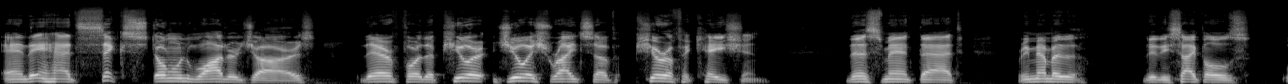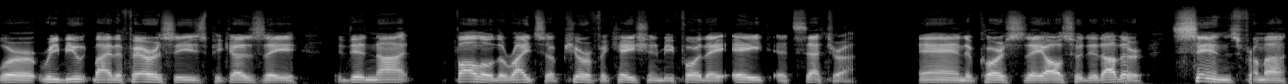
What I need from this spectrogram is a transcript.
and they had six stone water jars there for the pure Jewish rites of purification. This meant that, remember, the disciples were rebuked by the Pharisees because they did not follow the rites of purification before they ate, etc. And of course, they also did other sins from a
